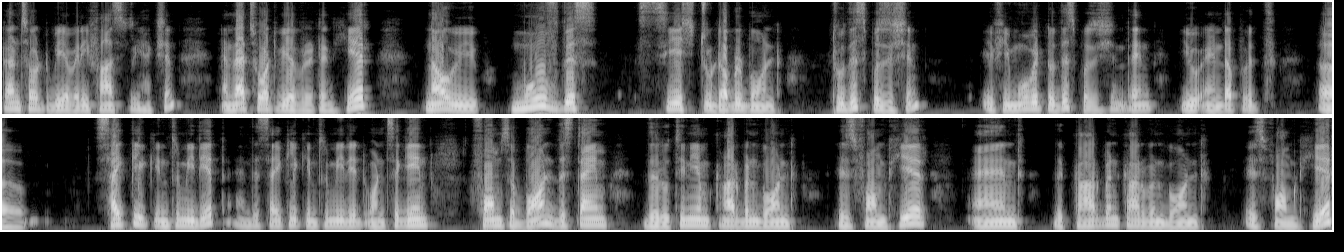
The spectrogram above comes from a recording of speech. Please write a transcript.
turns out to be a very fast reaction and that is what we have written here. Now, we move this CH2 double bond to this position. If you move it to this position, then you end up with a cyclic intermediate and the cyclic intermediate once again forms a bond. This time the ruthenium carbon bond is formed here and the carbon carbon bond is formed here.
